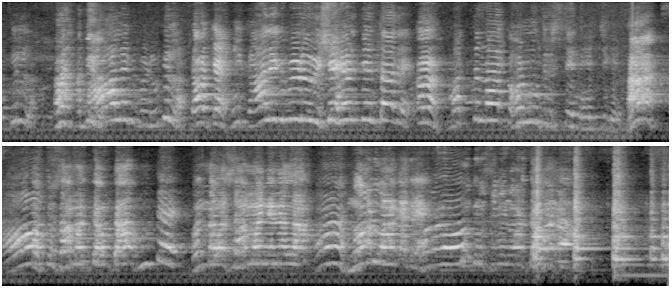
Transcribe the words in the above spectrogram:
ಅದಿಲ್ಲ. ಕಾಲಿಗೆ ಬೀಳುವುದಿಲ್ಲ. ಯಾಕೆ? ನೀ ಕಾಲಿಗೆ ಬೀಳುವ ವಿಷಯ ಹೇಳ್ತೀನಿ ಅಂತಾದ್ರೆ. ಮತ್ತೆ ನಾಲ್ಕು ಹಣ್ಣು ಉದುರಿಸ್ತೇನೆ ಹೆಚ್ಚಿಗೆ. ಸಾಮರ್ಥ್ಯ ಉಂಟಾ? ಉಂಟೆ. ಬಂದವ ಸಾಮಾನ್ಯನಲ್ಲ? ಹಾ. ನೋಡುವ ಹಾಗಾದ್ರೆ ನೋಡು. ಉದುರಿಸಿ ನೋಡ್ತಾ ಹೋಗೋಣ.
